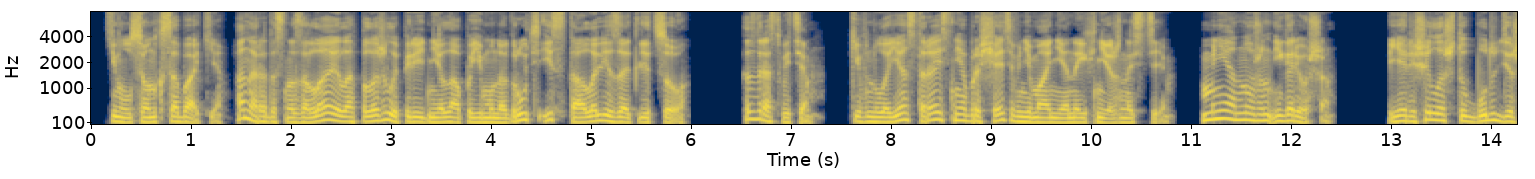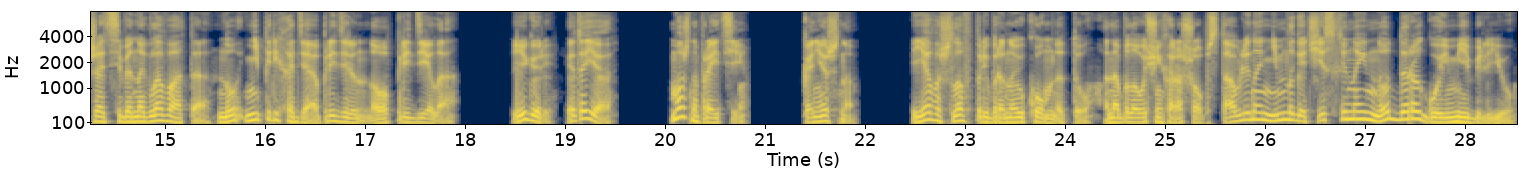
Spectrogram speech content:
– кинулся он к собаке. Она радостно залаяла, положила передние лапы ему на грудь и стала лизать лицо. «Здравствуйте», – кивнула я, стараясь не обращать внимания на их нежности. «Мне нужен Игорёша». Я решила, что буду держать себя нагловато, но не переходя определенного предела. «Игорь, это я. Можно пройти?» «Конечно». Я вошла в прибранную комнату. Она была очень хорошо обставлена немногочисленной, но дорогой мебелью.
